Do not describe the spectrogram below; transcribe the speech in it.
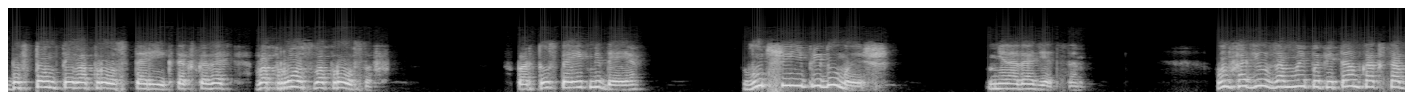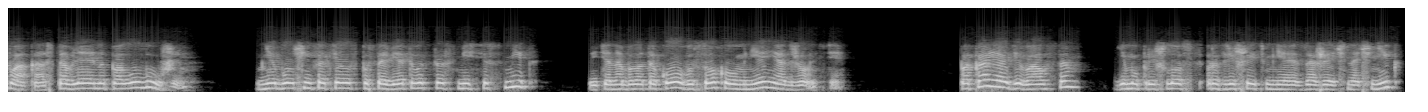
Да в том-то и вопрос, старик, так сказать, вопрос вопросов. В порту стоит Медея. Лучше и не придумаешь. Мне надо одеться. Он ходил за мной по пятам, как собака, оставляя на полу лужи. Мне бы очень хотелось посоветоваться с миссис Смит, ведь она была такого высокого мнения о Джонсе. Пока я одевался, ему пришлось разрешить мне зажечь ночник,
